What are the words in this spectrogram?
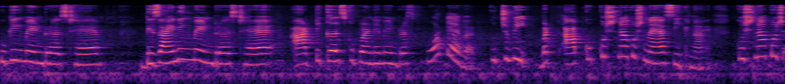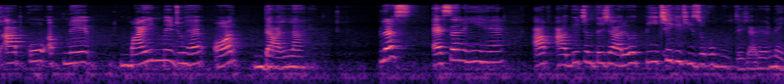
कुकिंग में इंटरेस्ट है डिज़ाइनिंग में इंटरेस्ट है आर्टिकल्स को पढ़ने में इंटरेस्ट वॉट एवर कुछ भी बट आपको कुछ ना कुछ नया सीखना है। कुछ ना कुछ आपको अपने माइंड में जो है और डालना है। प्लस ऐसा नहीं है, आप आगे चलते जा रहे हो पीछे की चीज़ों को भूलते जा रहे हो। नहीं,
